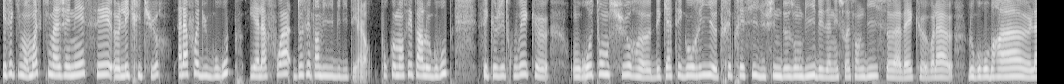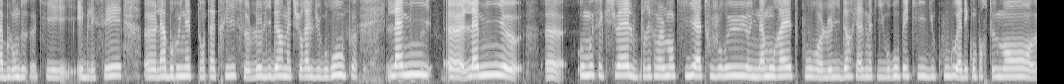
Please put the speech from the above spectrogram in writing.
effectivement, moi ce qui m'a gêné, c'est l'écriture à la fois du groupe et à la fois de cette invisibilité. Alors, pour commencer par le groupe, c'est que j'ai trouvé que on retombe sur euh, des catégories euh, très précises du film de zombies des années 70 euh, avec voilà le gros bras, la blonde qui est, blessée, la brunette tentatrice, le leader naturel du groupe, l'ami l'ami homosexuel, vraisemblablement qui a toujours eu une amourette pour le leader charismatique du groupe et qui du coup a des comportements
